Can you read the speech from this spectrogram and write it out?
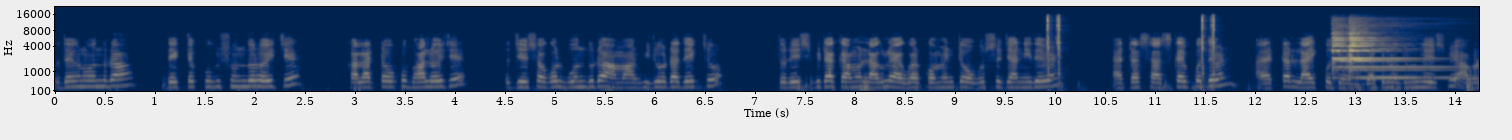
তো দেখুন বন্ধুরা, দেখতে খুবই সুন্দর হয়েছে, কালারটাও খুব ভালো হয়েছে। তো যে সকল বন্ধুরা আমার ভিডিওটা দেখছ, তো রেসিপিটা কেমন লাগল একবার কমেন্টে অবশ্যই জানিয়ে দেবেন। একটা সাবস্ক্রাইব করে দেবেন আর একটা লাইক করে দেবেন যাতে নতুন নতুন রেসিপি আবার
